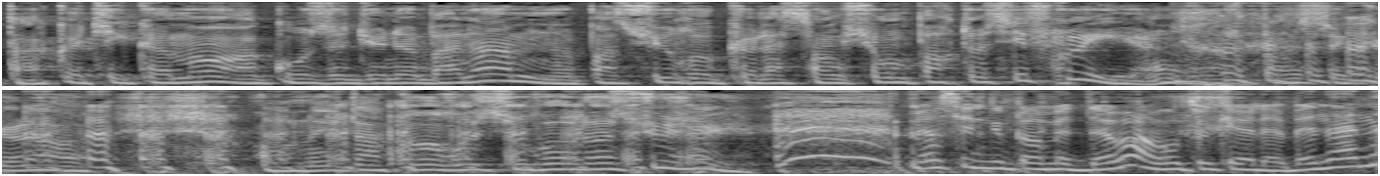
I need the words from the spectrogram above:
Tactiquement, à cause d'une banane, pas sûr que la sanction porte ses fruits. hein. Je pense que là, on est d'accord sur le sujet. Merci de nous permettre d'avoir en tout cas la banane.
